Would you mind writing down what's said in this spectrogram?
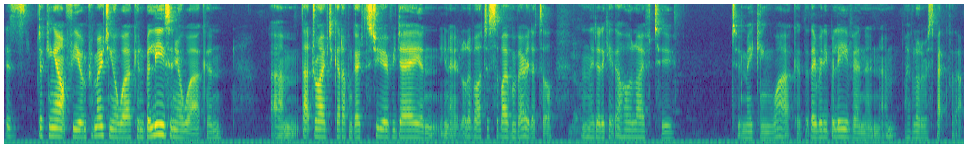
is looking out for you and promoting your work and believes in your work, and um, that drive to get up and go to the studio every day. And you know, a lot of artists survive on very little, and they dedicate their whole life to to making work that they really believe in. And um, I have a lot of respect for that.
